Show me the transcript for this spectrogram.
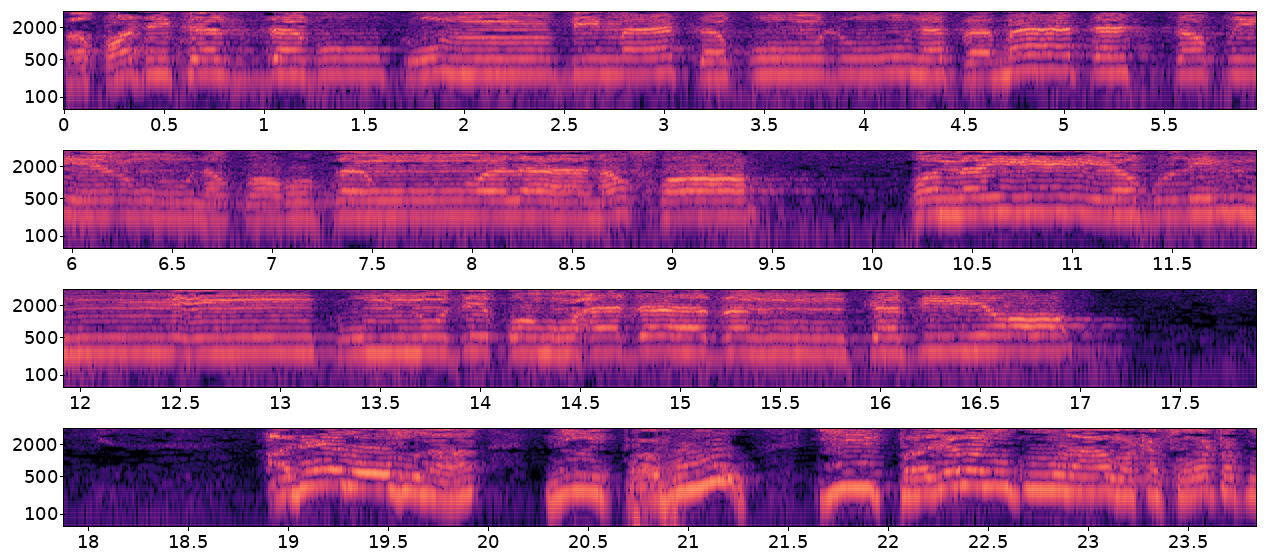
فقد كذبوكم بما تقولون فما تستطيعون صرفا ولا نصرا ومن يظلم منكم نذقه عذابا كبيرا అదే రోజున నీ ప్రభువు ఈ ప్రజలను కూడా ఒక చోటకు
